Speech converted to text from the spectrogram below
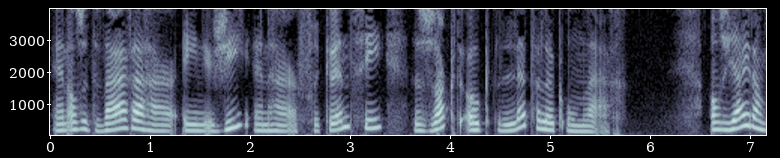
En als het ware haar energie en haar frequentie zakt ook letterlijk omlaag. Als jij dan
